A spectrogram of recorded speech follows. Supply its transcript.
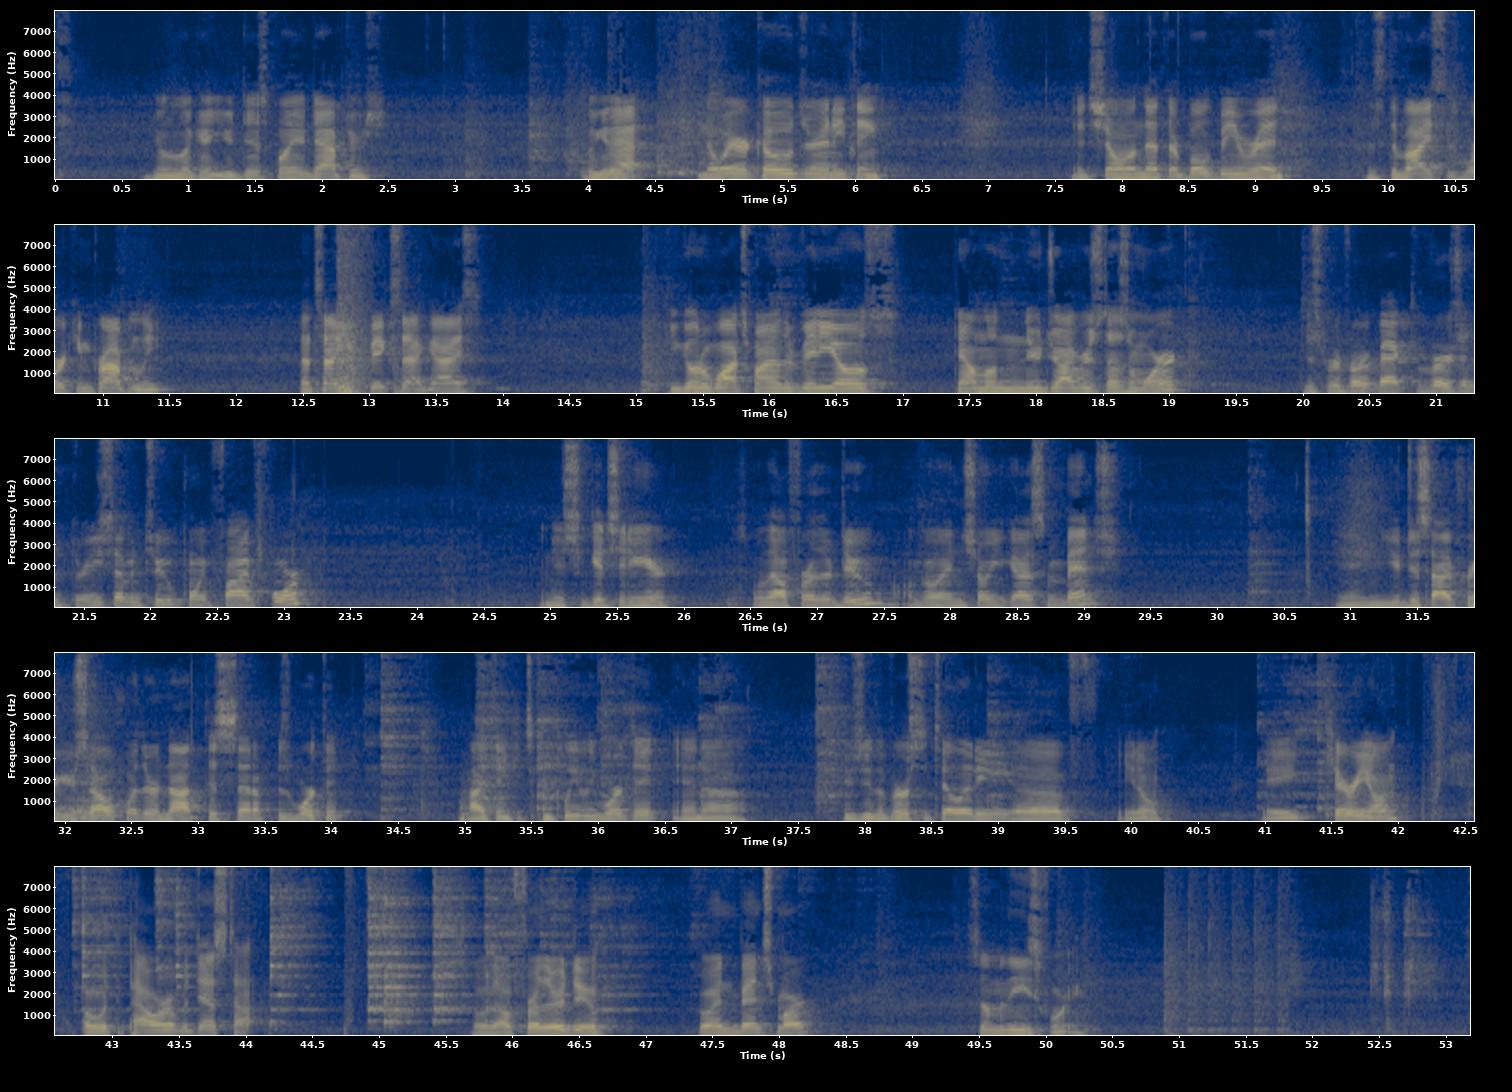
to look at your display adapters. Look at that. No error codes or anything. It's showing that they're both being read. This device is working properly. That's how you fix that, guys. You go to watch my other videos, downloading new drivers doesn't work. Just revert back to version 372.54 and it should get you to here. So without further ado, I'll go ahead and show you guys some bench. And you decide for yourself whether or not this setup is worth it. I think it's completely worth it and uh, gives you the versatility of, you know, a carry-on, but with the power of a desktop. So without further ado, go ahead and benchmark some of these for you.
